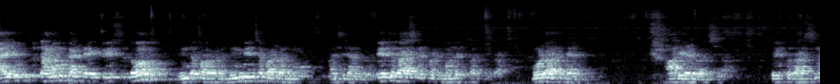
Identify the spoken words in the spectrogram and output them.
ఐగుప్తు ధనము కంటే క్రీస్తుతో నింద నిందించబడము మంచిదానికి పేతు రాసినటువంటి మొదటి పత్రిక మూడో అధ్యాయం ఆరు ఏడు వచ్చిన. పేతు రాసిన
